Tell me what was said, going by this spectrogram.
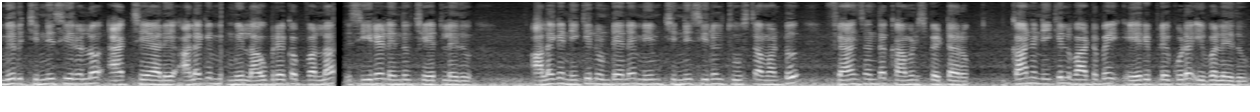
మీరు చిన్ని సీరియల్లో యాక్ట్ చేయాలి. అలాగే మీ- మీ లవ్ బ్రేకప్ వల్ల సీరియల్ ఎందుకు చేయట్లేదు? అలాగే నిఖిల్ ఉంటేనే మేము చిన్ని సీరియల్ చూస్తామంటూ ఫ్యాన్స్ అంతా కామెంట్స్ పెట్టారు. కానీ నిఖిల్ వాటిపై ఏ రిప్లై కూడా ఇవ్వలేదు.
